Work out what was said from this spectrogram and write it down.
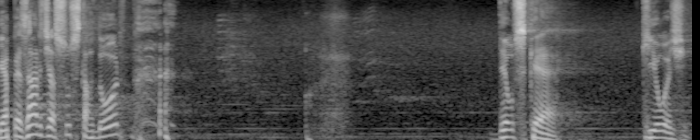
E apesar de assustador, Deus quer que hoje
